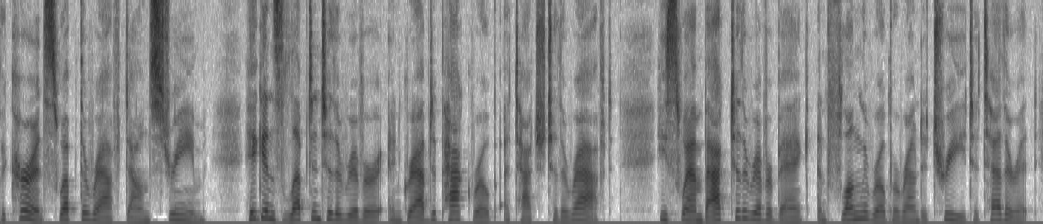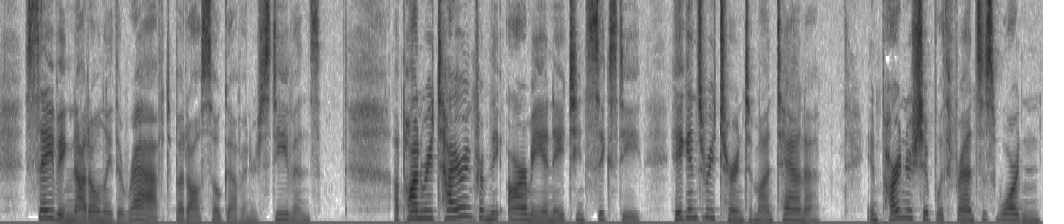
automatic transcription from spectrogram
The current swept the raft downstream. Higgins leapt into the river and grabbed a pack rope attached to the raft. He swam back to the river bank and flung the rope around a tree to tether it, saving not only the raft but also Governor Stevens. Upon retiring from the Army in 1860, Higgins returned to Montana. In partnership with Francis Worden,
